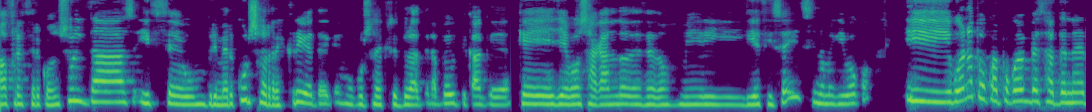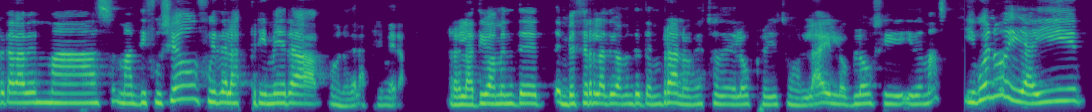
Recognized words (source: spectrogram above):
ofrecer consultas, hice un primer curso, Reescríbete, que es un curso de escritura terapéutica que, que llevo sacando desde 2016, si no me equivoco. Y bueno, poco a poco empezó a tener cada vez más, más difusión. Fui de las primeras, bueno, de las primeras. Relativamente, empecé relativamente temprano en esto de los proyectos online, los blogs y demás. Y bueno, y ahí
